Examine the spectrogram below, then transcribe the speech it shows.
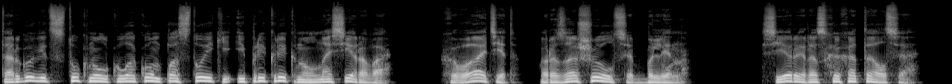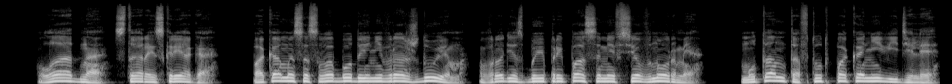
торговец стукнул кулаком по стойке и прикрикнул на Серого. «Хватит! Разошелся, блин!» Серый расхохотался. «Ладно, старый скряга, пока мы со свободой не враждуем, вроде с боеприпасами все в норме. Мутантов тут пока не видели.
